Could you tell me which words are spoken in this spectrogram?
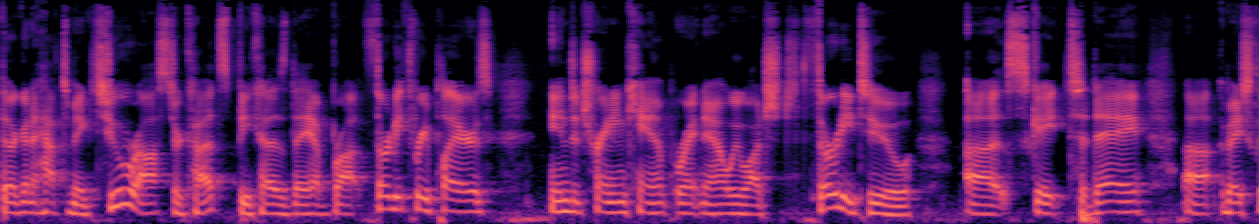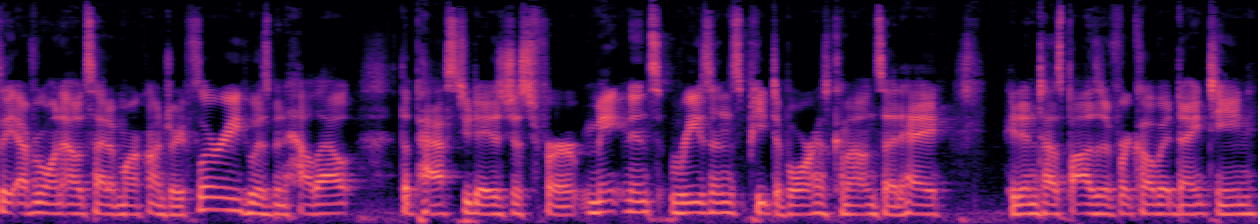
they're going to have to make two roster cuts because they have brought 33 players into training camp. Right now, we watched 32 uh, skate today. Uh, basically, everyone outside of Marc Andre Fleury, who has been held out the past two days just for maintenance reasons. Pete DeBoer has come out and said, hey, he didn't test positive for COVID 19.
